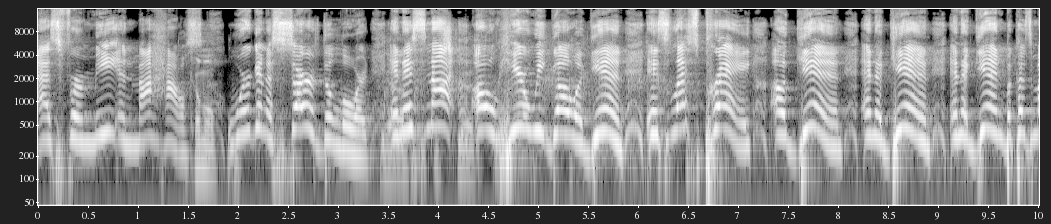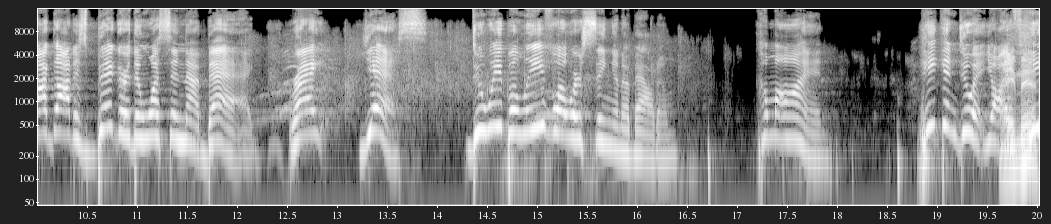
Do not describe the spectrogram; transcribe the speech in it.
As for me and my house, we're going to serve the Lord. Yeah, and it's not, oh, here we go again. It's let's pray again and again and again because my God is bigger than what's in that bag, right? Yes. Do we believe what we're singing about Him? Come on. He can do it, y'all. Amen. If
